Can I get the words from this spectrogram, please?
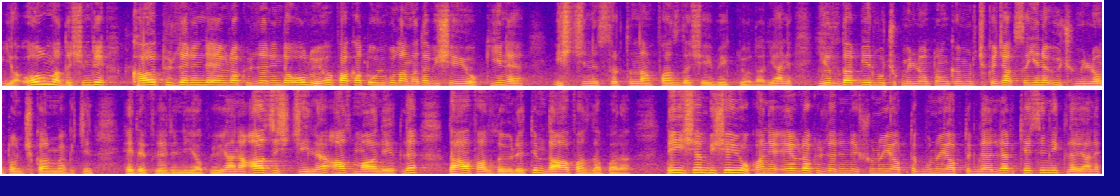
Ya olmadı. Şimdi kağıt üzerinde, evrak üzerinde oluyor fakat uygulamada bir şey yok. Yine işçinin sırtından fazla şey bekliyorlar. Yani yılda bir buçuk milyon ton kömür çıkacaksa yine 3 milyon ton çıkarmak için hedeflerini yapıyor. Yani az işçiyle, az maliyetle daha fazla üretim, daha fazla para. Değişen bir şey yok. Hani evrak üzerinde şunu yaptık, bunu yaptık derler. Kesinlikle yani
